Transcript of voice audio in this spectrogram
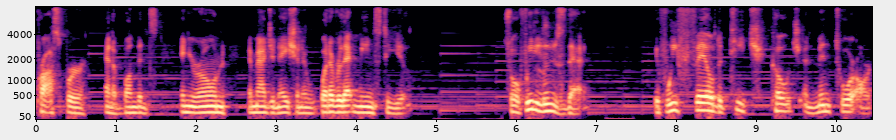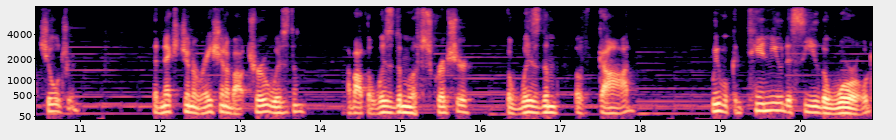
prosper and abundance in your own imagination and whatever that means to you. So if we lose that, if we fail to teach, coach, and mentor our children, the next generation about true wisdom, about the wisdom of Scripture, the wisdom of God, we will continue to see the world,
